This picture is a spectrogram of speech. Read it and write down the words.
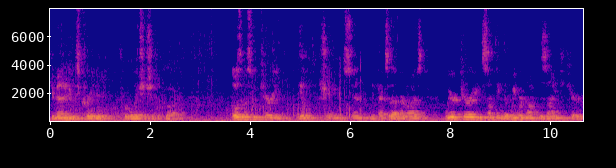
humanity was created for relationship with God. Those of us who carry guilt, shame, sin, the effects of that in our lives, we are carrying something that we were not designed to carry.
